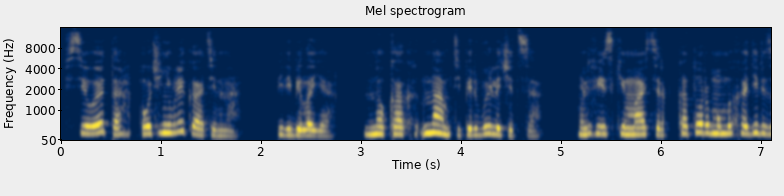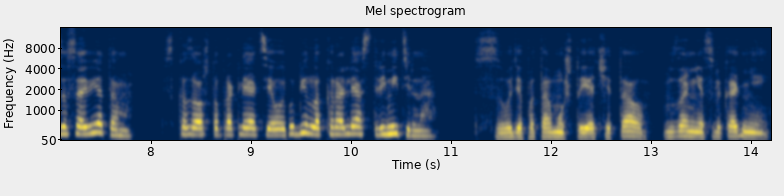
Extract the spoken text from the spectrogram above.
«Все это очень увлекательно», — перебила я. «Но как нам теперь вылечиться? Эльфийский мастер, к которому мы ходили за советом, сказал, что проклятие убило короля стремительно, «Судя по тому, что я читал, за несколько дней»,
